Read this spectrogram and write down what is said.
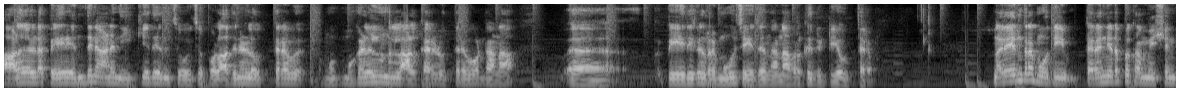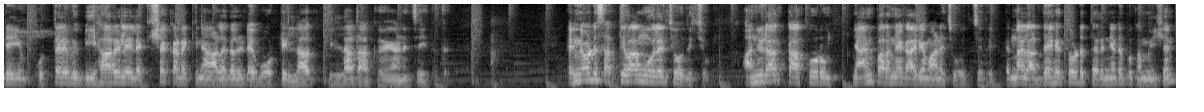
ആളുകളുടെ പേര് എന്തിനാണ് നീക്കിയത് എന്ന് ചോദിച്ചപ്പോൾ അതിനുള്ള ഉത്തരവ് മുകളിൽ നിന്നുള്ള ആൾക്കാരുടെ ഉത്തരവ് കൊണ്ടാണ് പേരുകൾ റിമൂവ് ചെയ്തതെന്നാണ് അവർക്ക് കിട്ടിയ ഉത്തരം. നരേന്ദ്രമോദിയും തെരഞ്ഞെടുപ്പ് കമ്മീഷന്റെയും ഉത്തരവ് ബീഹാറിലെ ലക്ഷക്കണക്കിന് ആളുകളുടെ വോട്ട് ഇല്ലാ ഇല്ലാതാക്കുകയാണ് ചെയ്തത്. എന്നോട് സത്യവാങ്മൂലം ചോദിച്ചു. അനുരാഗ് ഠാക്കൂറും ഞാൻ പറഞ്ഞ കാര്യമാണ് ചോദിച്ചത്. എന്നാൽ അദ്ദേഹത്തോട് തെരഞ്ഞെടുപ്പ് കമ്മീഷൻ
